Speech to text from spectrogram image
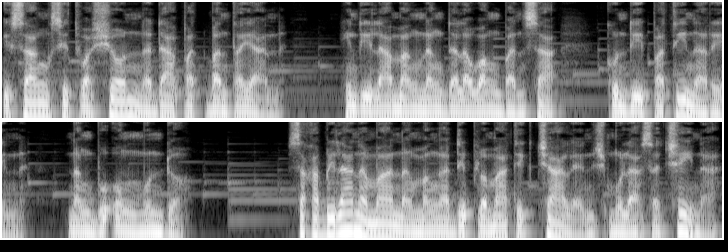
isang sitwasyon na dapat bantayan hindi lamang ng dalawang bansa kundi pati na rin ng buong mundo. Sa kabila naman ng mga diplomatic challenge mula sa China,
